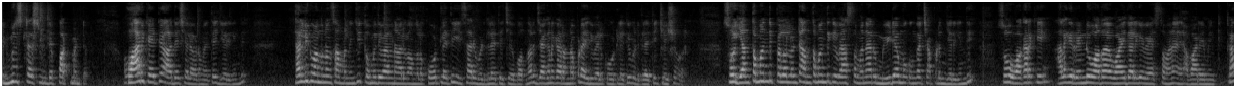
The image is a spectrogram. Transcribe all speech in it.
అడ్మినిస్ట్రేషన్ డిపార్ట్మెంట్ వారికైతే ఆదేశాలు ఇవ్వడం అయితే జరిగింది. తల్లికి వందనం సంబంధించి తొమ్మిది వేల నాలుగు వందల కోట్లు అయితే ఈసారి విడుదలైతే చేయబోతున్నారు. జగన్ గారు ఉన్నప్పుడు ఐదు వేల కోట్లు అయితే విడుదలైతే చేసేవారు. సో ఎంతమంది పిల్లలు ఉంటే అంతమందికి వేస్తామన్నారు మీడియా ముఖంగా చెప్పడం జరిగింది. సో ఒకరికి అలాగే రెండు వాదా వాయిదాలుగా వేస్తామని వారేమి ఇంకా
